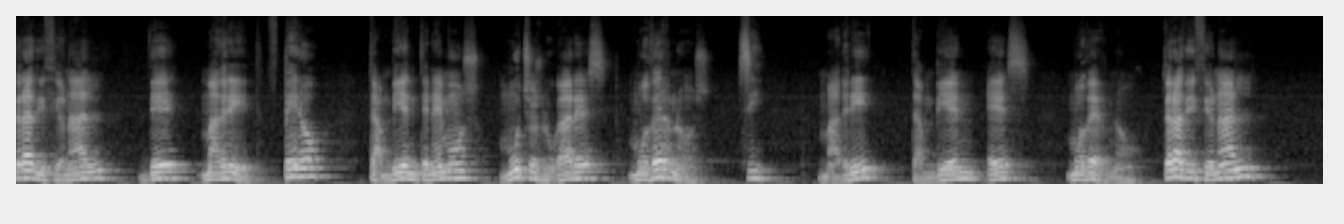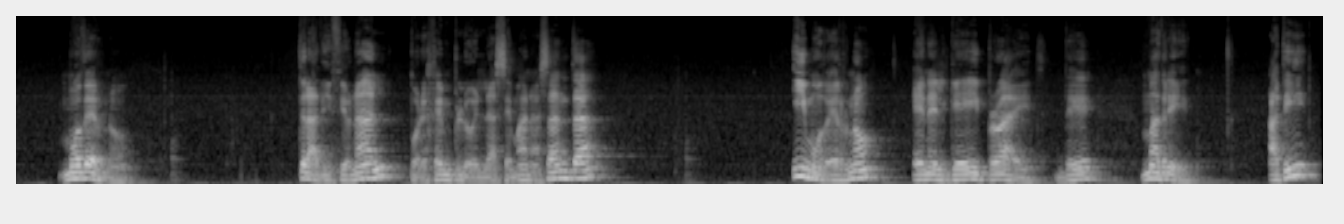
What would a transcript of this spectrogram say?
tradicional de Madrid. Pero también tenemos muchos lugares modernos. Sí, Madrid también es moderno. Tradicional, moderno tradicional, por ejemplo en la Semana Santa, y moderno en el Gay Pride de Madrid. ¿A ti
